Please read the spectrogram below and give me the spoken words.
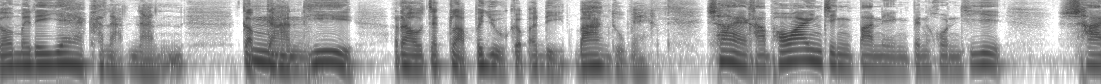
ก็ไม่ได้แย่ขนาดนั้น กับอืมการที่เราจะกลับไปอยู่กับอดีตบ้างถูกไหมใช่ครับ เพราะว่าจริง ๆปานเองเป็นคนที่ใช้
